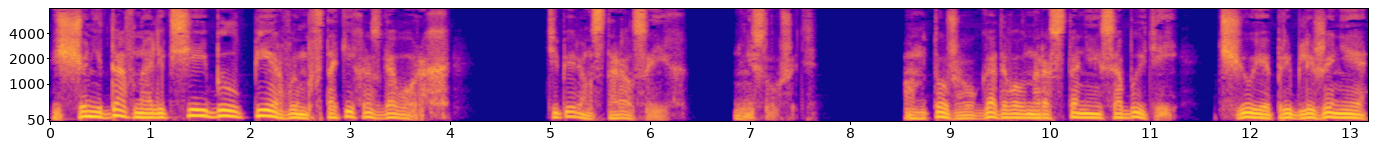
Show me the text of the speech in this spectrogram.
Еще недавно Алексей был первым в таких разговорах. Теперь он старался их не слушать. Он тоже угадывал нарастание событий, чуя приближение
